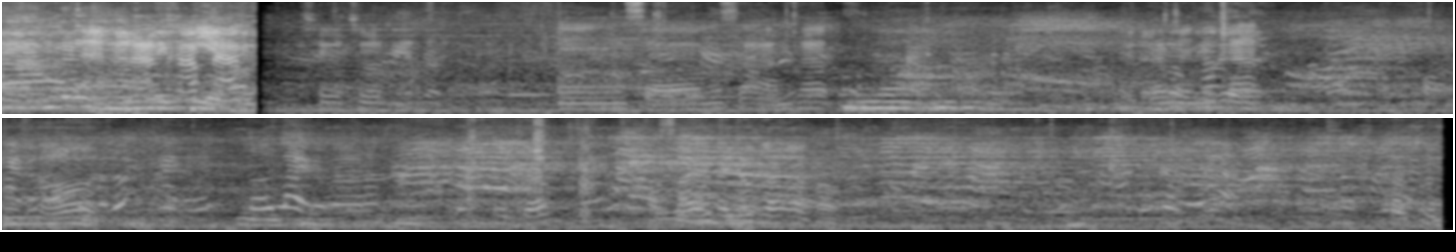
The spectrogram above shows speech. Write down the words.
น้ำด้วยแหะน้ำครับน้ำชื่อชุดหนึ่งสองสามครับเดี๋ยวทำเป็นครับใส่ในยุคนะ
